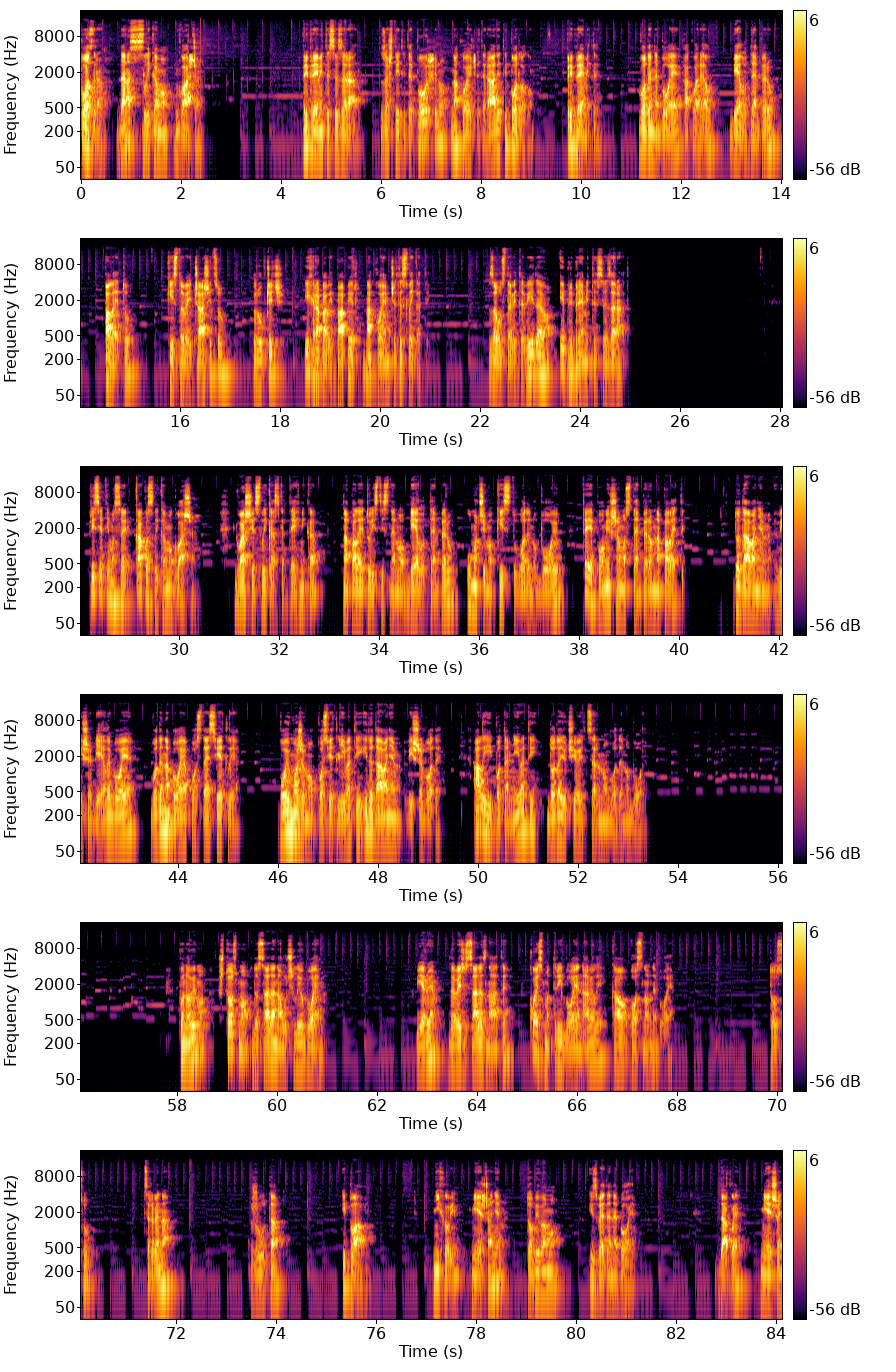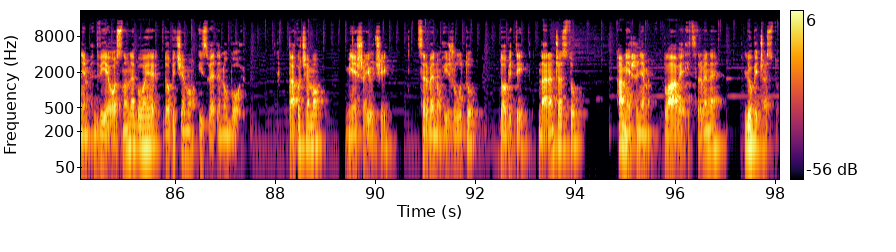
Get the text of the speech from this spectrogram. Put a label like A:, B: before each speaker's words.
A: Pozdrav! Danas slikamo gvašem. Pripremite se za rad. Zaštitite površinu na kojoj ćete raditi podlogom. Pripremite vodene boje, akvarel, bijelu temperu, paletu, kistove i čašicu, rupčić i hrapavi papir na kojem ćete slikati. Zaustavite video i pripremite se za rad. Prisjetimo se kako slikamo gvaša. Gvaš je slikarska tehnika, na paletu istisnemo bijelu temperu, umočimo kist u vodenu boju, te je pomiješamo s temperom na paleti. Dodavanjem više bijele boje, vodena boja postaje svjetlija. Boju možemo posvjetljivati i dodavanjem više vode, ali i potamnjivati dodajući joj crnu vodenu boju. Ponovimo što smo do sada naučili o bojama. Vjerujem da već sada znate koje smo tri boje naveli kao osnovne boje. To su crvena, žuta i plava. Njihovim miješanjem dobivamo izvedene boje. Dakle, miješanjem dvije osnovne boje dobit ćemo izvedenu boju. Tako ćemo, miješajući crvenu i žutu, dobiti narančastu, a miješanjem plave i crvene ljubičastu.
